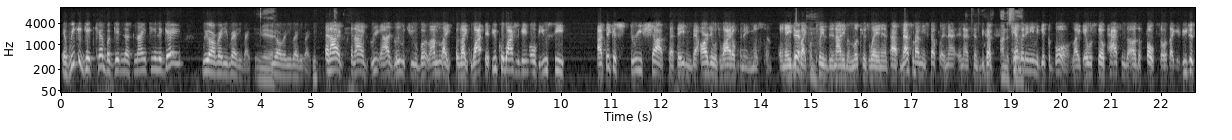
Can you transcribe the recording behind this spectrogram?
if we could get Kemba getting us 19 a game, we already ready right there. Yeah. We already ready right there. and I and I agree. I agree with you, but I'm like like why if you could watch the game over, you see. I think it's three shots that they that RJ was wide open, they missed him, and they just Yeah. like completed did not even look his way and then pass. And that's what I mean stuff in that in that sense because Understand. Kemba didn't even get the ball, like it was still passing to other folks. So it's like if you just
